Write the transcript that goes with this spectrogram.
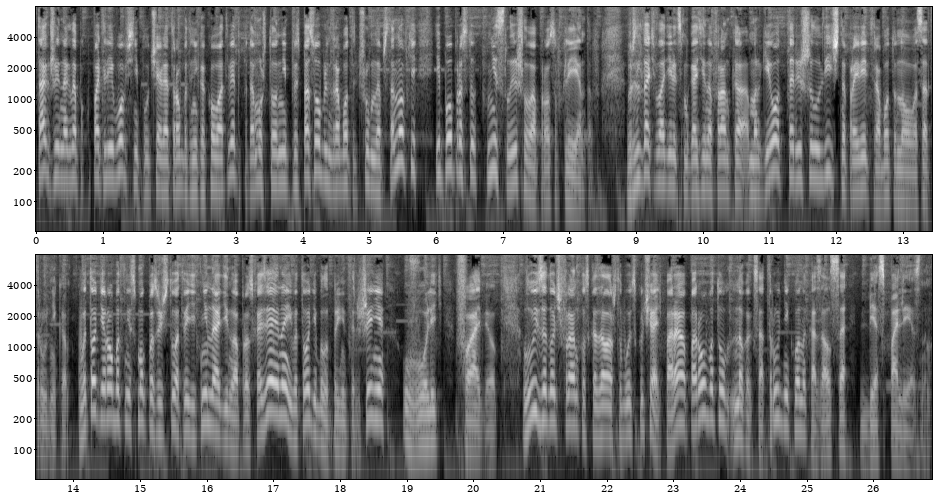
Также иногда покупатели и вовсе не получали от робота никакого ответа, потому что он не приспособлен работать в шумной обстановке и попросту не слышал вопросов клиентов. В результате владелец магазина Франко Маргиотто решил лично проверить работу нового сотрудника. В итоге робот не смог по существу ответить ни на один вопрос хозяина, и в итоге было принято решение уволить Фабио. Луиза, дочь Франко, сказала, что будет скучать по, по роботу, но как сотрудник он оказался бесполезным.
